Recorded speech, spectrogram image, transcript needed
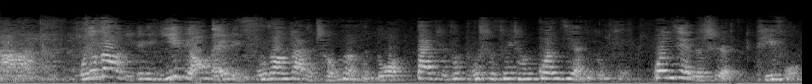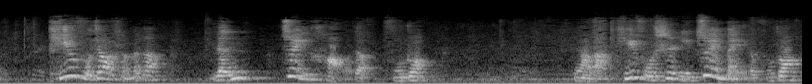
啊，我就告诉你，这个仪表美里服装占的成分很多，但是它不是非常关键的东西。关键的是皮肤，皮肤叫什么呢？人最好的服装，知道吧？皮肤是你最美的服装，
